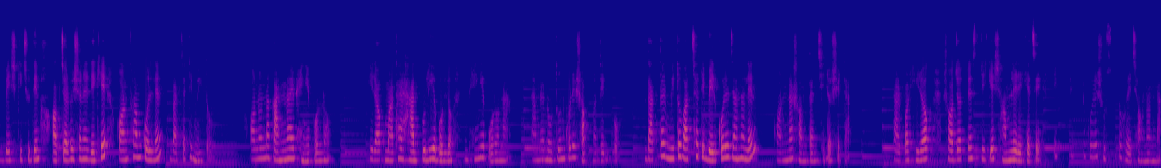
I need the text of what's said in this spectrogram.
বেশ কিছুদিন অবজারভেশনে রেখে কনফার্ম করলেন বাচ্চাটি মৃত। অনন্যা কান্নায় ভেঙে পড়ল। হীরক মাথায় হাত বুলিয়ে বলল, ভেঙে পড়ো না, আমরা নতুন করে স্বপ্ন দেখব। ডাক্তার মৃত বাচ্চাটি বের করে জানালেন, কন্যা সন্তান ছিল সেটা। তারপর হীরক সযত্নে স্ত্রীকে সামলে রেখেছে। একটু একটু করে সুস্থ হয়েছে অনন্যা।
